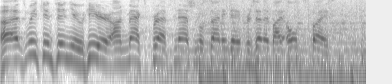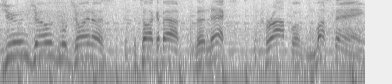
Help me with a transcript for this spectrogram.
Uh, as we continue here on MaxPreps National Signing Day presented by Old Spice, June Jones will join us to talk about the next crop of Mustangs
